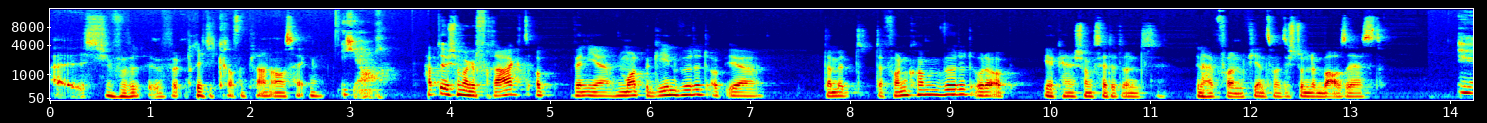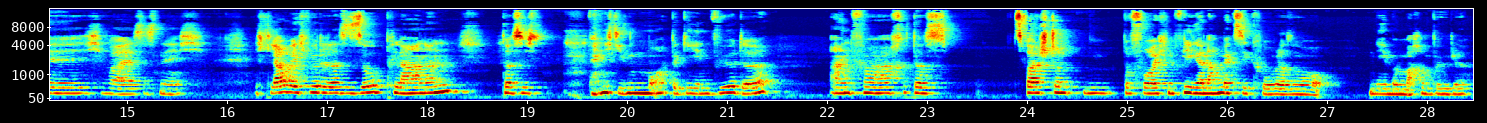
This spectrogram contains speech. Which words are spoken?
Äh, ich würde würd einen richtig krassen Plan aushacken. Ich auch. Habt ihr euch schon mal gefragt, ob, wenn ihr einen Mord begehen würdet, ob ihr damit davonkommen würdet oder ob ihr keine Chance hättet und innerhalb von 24 Stunden im Bau säßt? Ich weiß es nicht. Ich glaube, ich würde das so planen, dass ich, wenn ich diesen Mord begehen würde, einfach das zwei Stunden bevor ich einen Flieger nach Mexiko oder so nehme, machen würde.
